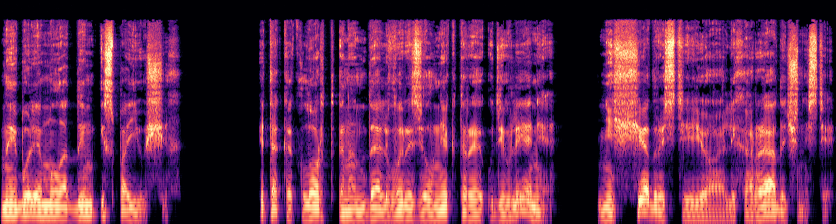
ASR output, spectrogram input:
наиболее молодым из поющих. И так как лорд Энендаль выразил некоторое удивление, не щедрости ее, а лихорадочности,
